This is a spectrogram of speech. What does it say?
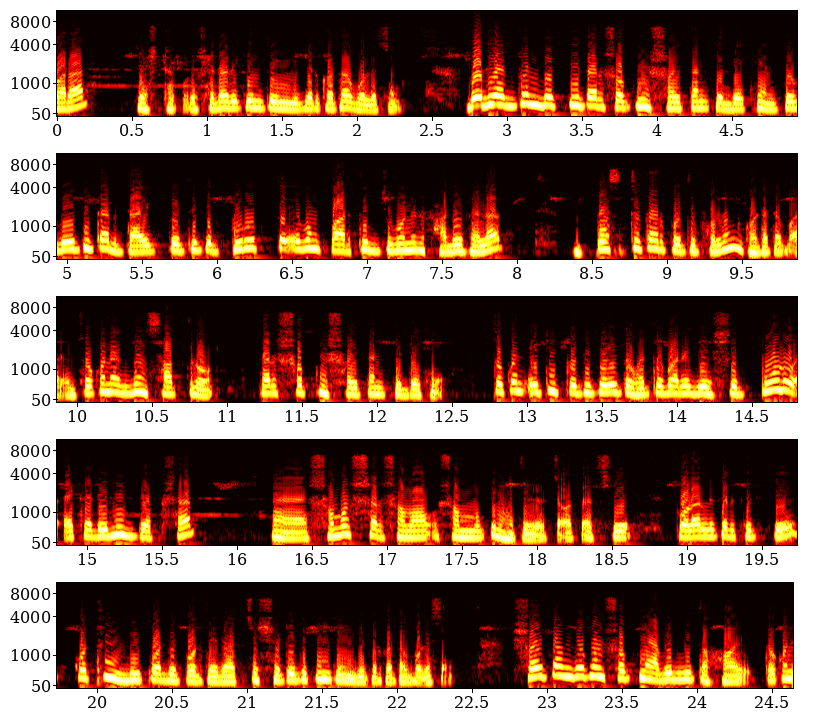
করার চেষ্টা করে, সেটারই কিন্তু ইঙ্গিতের কথা বলেছেন। যদি একজন ব্যক্তি তার স্বপ্নের শয়তানকে দেখেন, তবে এটি তার দায়িত্ব থেকে দূরত্ব এবং পার্থিব জীবনের ফাঁদে ফেলার ব্যস্ততার প্রতিফলন ঘটাতে পারে। যখন একজন ছাত্র তার স্বপ্নের শয়তানকে দেখে, তখন এটি প্রতিফলিত হতে পারে যে সে পুরো একাডেমিক ব্যবসার সমস্যার সম্মুখীন হতে যাচ্ছে। অর্থাৎ সে পড়ালেখার ক্ষেত্রে কঠিন বিপদে পড়তে যাচ্ছে, সেটিরই কিন্তু ইঙ্গিতের কথা বলেছেন। শয়তান যখন স্বপ্নে আবির্ভূত হয়, তখন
